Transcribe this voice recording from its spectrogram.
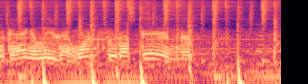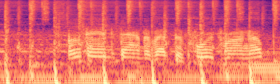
Okay, I can leave that one foot up there and uh, both hands down about the fourth rung up.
